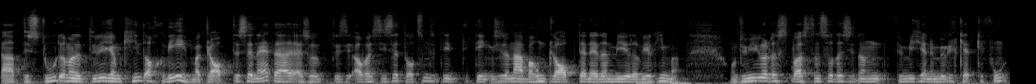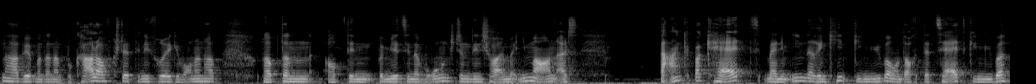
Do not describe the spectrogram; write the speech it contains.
äh, das tut aber natürlich am Kind auch weh. Man glaubt das ja nicht, also das, aber es ist ja trotzdem, die, die denken sich dann, ah, warum glaubt der nicht an mich oder wie auch immer. Und für mich war, das, war es dann so, dass ich dann für mich eine Möglichkeit gefunden habe. Ich habe mir dann einen Pokal aufgestellt, den ich früher gewonnen habe und habe dann hab den bei mir jetzt in der Wohnung stehen und den schaue ich mir immer an als Dankbarkeit meinem inneren Kind gegenüber und auch der Zeit gegenüber,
